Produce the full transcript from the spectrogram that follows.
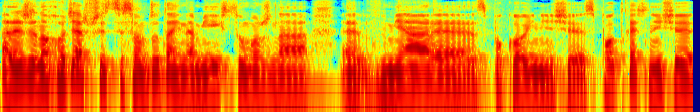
ale że no chociaż wszyscy są tutaj na miejscu, można e, w miarę spokojnie się spotkać, no i się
